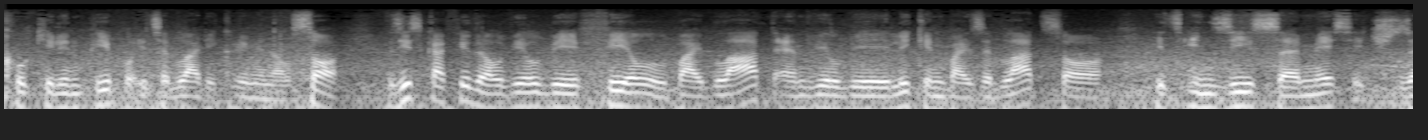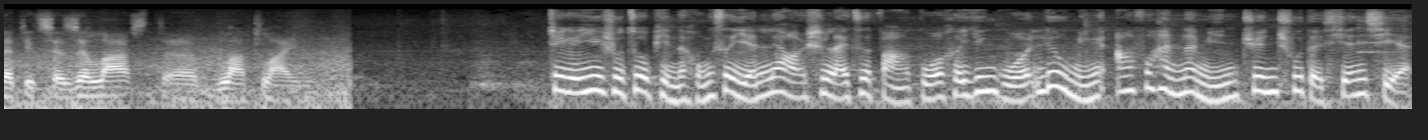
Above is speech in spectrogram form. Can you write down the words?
who killing people it's a bloody criminal. So this cathedral will be filled by blood and will be leaking by the blood. So it's in this uh, message that it's uh, the last uh, bloodline. 这个艺术作品的红色颜料是来自法国和英国六名阿富汗难民捐出的鲜血。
